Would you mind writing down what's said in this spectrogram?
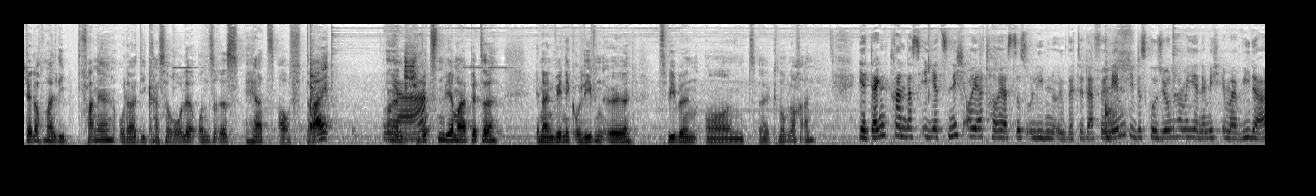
stell doch mal die Pfanne oder die Kasserole unseres Herz auf drei. Und dann Ja. schwitzen wir mal bitte in ein wenig Olivenöl, Zwiebeln und äh, Knoblauch an. Ihr denkt dran, dass ihr jetzt nicht euer teuerstes Olivenöl bitte dafür nehmt. Die Diskussion haben wir hier nämlich immer wieder.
